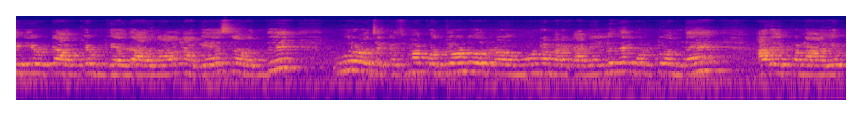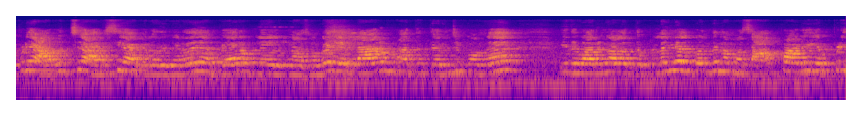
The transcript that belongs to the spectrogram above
எரிய விட்டு அவிக்க முடியாது. அதனால நான் கேஸில் வந்து ஊற வச்ச சும்மா கொஞ்சோண்டு ஒரு மூன்றரை மரக்கா நெல் தான் கொண்டு வந்தேன். அதை இப்போ நான் எப்படி அவிச்சு அரிசி ஆக்குறதுங்கிறத என் பேர பிள்ளைகளுக்கு நான் சொல்கிறேன் எல்லாரும் பார்த்து தெரிஞ்சுக்கோங்க. இது வருங்காலத்து பிள்ளைங்களுக்கு வந்து நம்ம சாப்பாடு எப்படி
